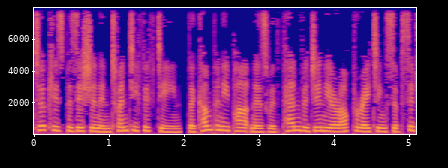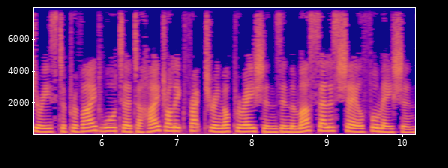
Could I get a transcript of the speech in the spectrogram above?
took his position in 2015. The company partners with Penn Virginia operating subsidiaries to provide water to hydraulic fracturing operations in the Marcellus Shale formation.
